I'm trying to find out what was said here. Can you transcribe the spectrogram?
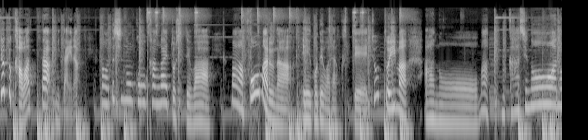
ちょっと変わったみたいな。まあ、私のこう考えとしては、まあ、フォーマルな英語ではなくて、ちょっと今、あのーまあ、昔のあの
